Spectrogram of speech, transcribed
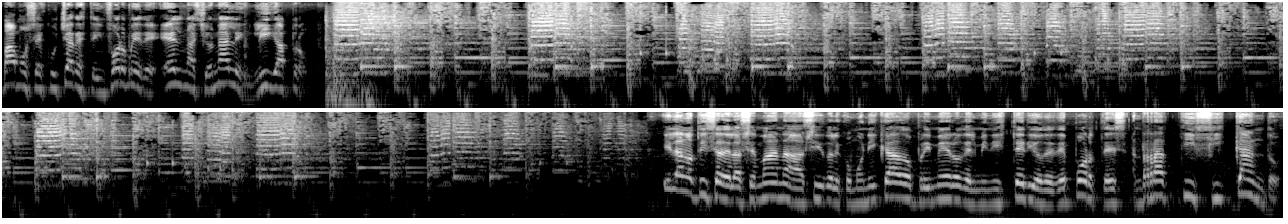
Vamos a escuchar este informe de El Nacional en Liga Pro. La noticia de la semana ha sido el comunicado primero del Ministerio de Deportes ratificando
